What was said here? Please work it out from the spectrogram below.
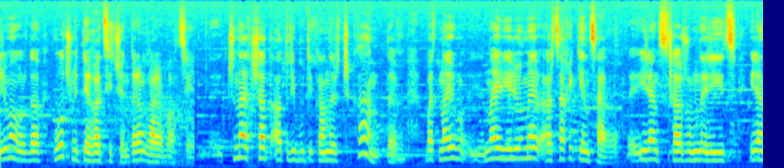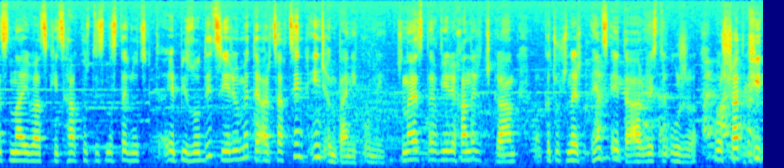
երևում է որ դա ոչ մի տեղացի չեն, դրանք Ղարաբաղցի են չնայած շատ ատրիբուտիկաներ չկան բայց նաև նաև երևում է Արցախի կենցաղը իրենց շարժումներից, իրենց նայվածքից, հակոստից նստելուց էպիզոդից երևում է թե Արցախցին ինչ ընտանիք ունի։ Չնայած տեղ երեխաներ չկան, կճուճներ, հենց այդ է արվեստի ուժը, որ շատ քիչ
